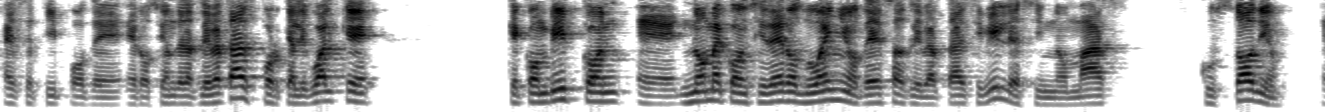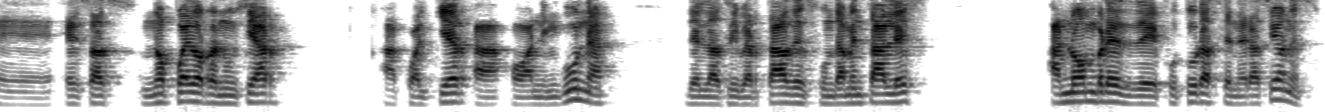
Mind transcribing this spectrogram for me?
ese tipo de erosión de las libertades porque al igual que, que con Bitcoin, eh, no me considero dueño de esas libertades civiles, sino más custodio. Esas no puedo renunciar a cualquier o a ninguna de las libertades fundamentales a nombre de futuras generaciones.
